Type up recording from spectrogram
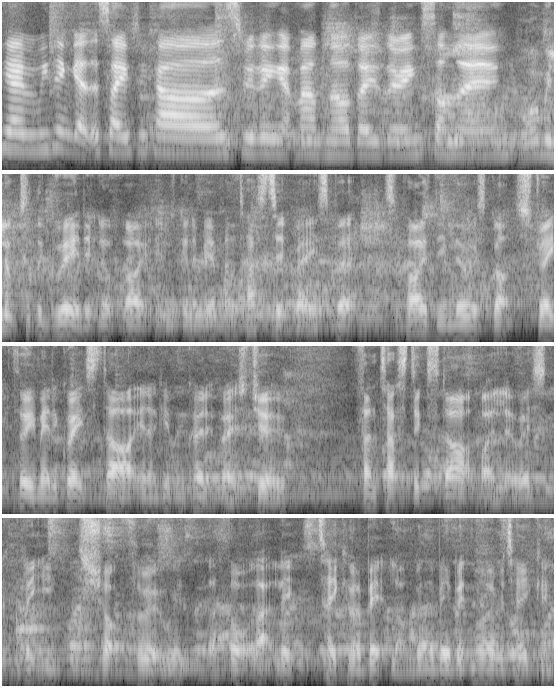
yeah, we didn't get the safety cars. We didn't get Maldonado doing something. Well, when we looked at the grid, it looked like it was going to be a fantastic race, but surprisingly, Lewis got straight through. He made a great start, you know, give him credit where it's due. Fantastic start by Lewis, completely shot through. I thought that would take him a bit longer, there'd be a bit more overtaking.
